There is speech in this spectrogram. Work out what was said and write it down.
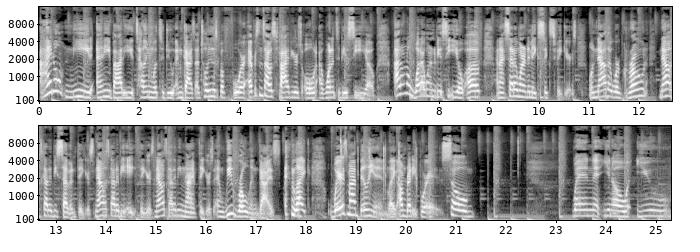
I don't need anybody telling me what to do. And guys, I told you this before. Ever since I was five years old, I wanted to be a CEO. I don't know what I wanted to be a CEO of, and I said I wanted to make six figures. Well, now that we're grown, now it's got to be seven figures. Now it's got to be eight figures. Now it's got to be nine figures. And we rolling, guys. like, where's my billion? Like, I'm ready for it. So when you know you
